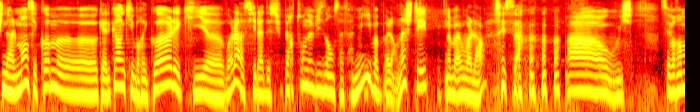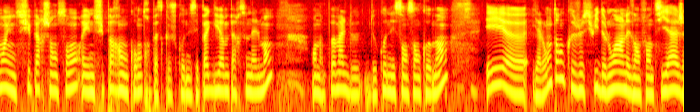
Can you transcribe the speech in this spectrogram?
finalement, c'est comme euh, quelqu'un qui bricole et qui, euh, voilà, s'il a des super tournevis dans sa famille, il va pas en acheter. Bah voilà, c'est ça. ah oui. C'est vraiment une super chanson et une super rencontre parce que je connaissais pas Guillaume personnellement. On a pas mal de, connaissances en commun. Et euh, il y a longtemps que je suis de loin les enfantillages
